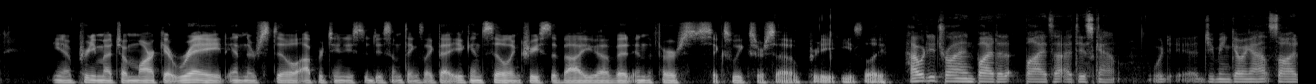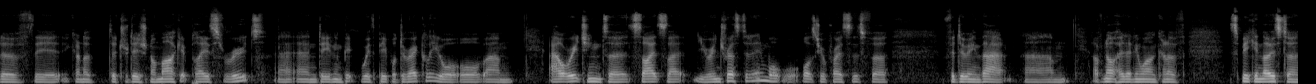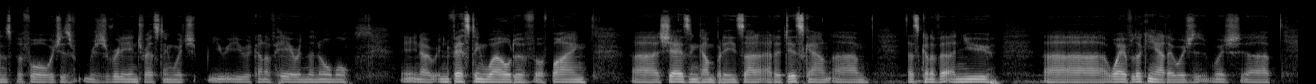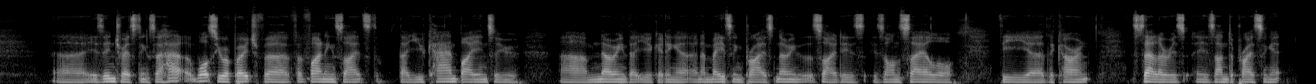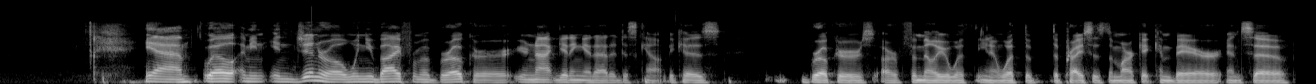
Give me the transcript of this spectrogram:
you know pretty much a market rate and there's still opportunities to do some things like that you can still increase the value of it in the first six weeks or so pretty easily How would you try and buy it, buy it at a discount? Would, do you mean going outside of the kind of the traditional marketplace route uh, and dealing with people directly, or, or um, outreaching to sites that you're interested in? What, what's your process for for doing that? Um, I've not heard anyone kind of speak in those terms before, which is which is really interesting. Which you, you would kind of hear in the normal, you know, investing world of of buying uh, shares in companies at, at a discount. Um, that's kind of a new uh, way of looking at it, which is which. Uh, uh, is interesting. So, how, what's your approach for, for finding sites that you can buy into, um, knowing that you're getting a, an amazing price, knowing that the site is, is on sale or the uh, the current seller is is underpricing it? Yeah well i mean in general when you buy from a broker you're not getting it at a discount because brokers are familiar with you know what the the prices the market can bear and so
